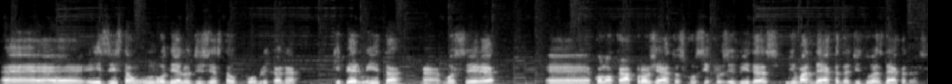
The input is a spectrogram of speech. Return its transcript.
é, exista um modelo de gestão pública, né, que permita, né, você é, colocar projetos com ciclos de vidas de uma década, de duas décadas,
